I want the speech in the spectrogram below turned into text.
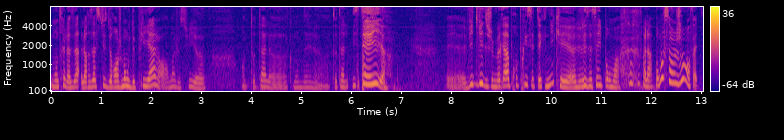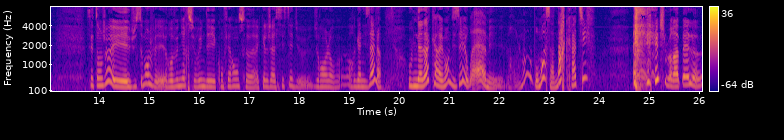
montrer leurs, astuces de rangement ou de pliage, alors moi je suis en totale, comment on hystérie euh, vite, vite, je me réapproprie ces techniques et euh, je les essaye pour moi. voilà. Pour moi, c'est un jeu en fait. C'est un jeu et justement, je vais revenir sur une des conférences euh, à laquelle j'ai assisté durant l'organisal où une nana carrément disait Ouais, mais pour moi, c'est un art créatif. Je me rappelle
